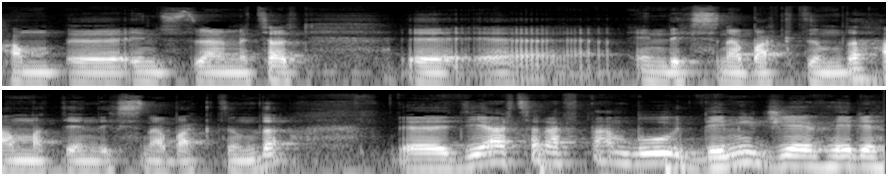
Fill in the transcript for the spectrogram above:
ham e, endüstriyel metal e, e, endeksine baktığımda, ham madde endeksine baktığımda e, Diğer taraftan bu demir cevheri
